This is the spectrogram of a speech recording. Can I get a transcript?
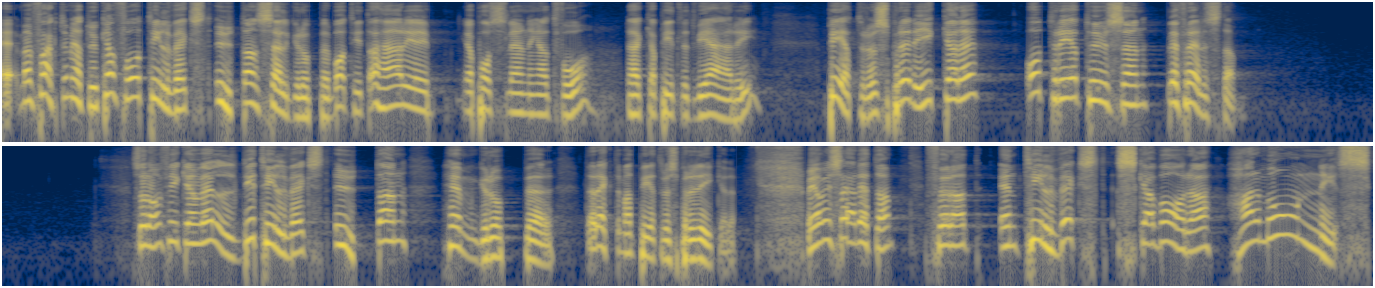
Eh, men faktum är att du kan få tillväxt utan cellgrupper. Bara titta här i Apostlagärningarna 2, det här kapitlet vi är i. Petrus predikade och 3000 blev frälsta. Så de fick en väldig tillväxt utan hemgrupper. Det räckte med att Petrus predikade. Men jag vill säga detta för att en tillväxt ska vara harmonisk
